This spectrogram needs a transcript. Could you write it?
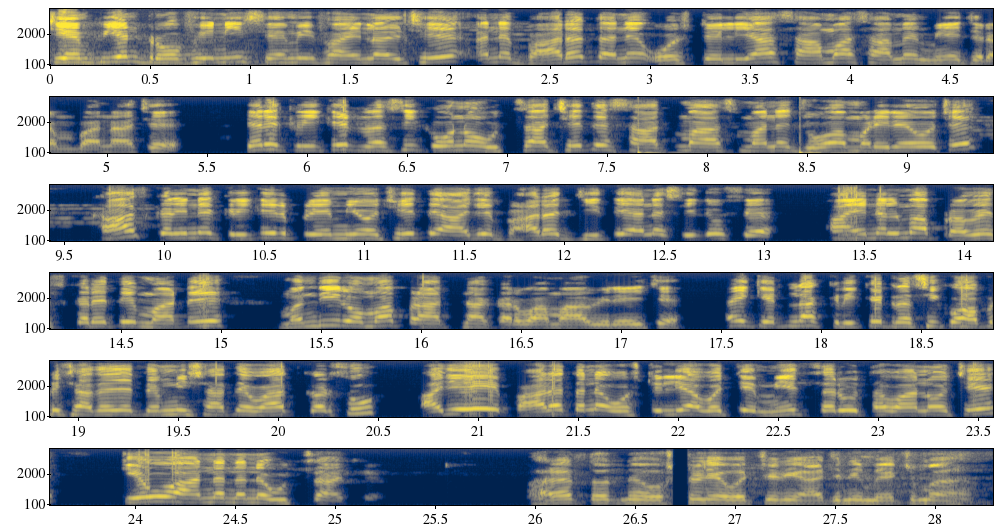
ચેમ્પિયન ટ્રોફીની સેમીફાઇનલ છે અને ભારત અને ઓસ્ટ્રેલિયા સામા સામે મેચ રમવાના છે. ત્યારે ક્રિકેટ રસિકોનો ઉત્સાહ છે તે સાતમા આસમાને જોવા મળી રહ્યો છે. ખાસ કરીને ક્રિકેટ પ્રેમીઓ છે તે આજે ભારત જીતે અને સીધું ફાઇનલમાં પ્રવેશ કરે તે માટે મંદિરોમાં પ્રાર્થના કરવામાં આવી રહી છે. અહીં કેટલાક ક્રિકેટ રસિકો આપણી સાથે છે, તેમની સાથે વાત કરશું. આજે ભારત અને ઓસ્ટ્રેલિયા વચ્ચે મેચ શરૂ થવાનો છે. કેવો આનંદ અને ઉત્સાહ છે? ભારત અને ઓસ્ટ્રેલિયા વચ્ચેની આજની મેચમાં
